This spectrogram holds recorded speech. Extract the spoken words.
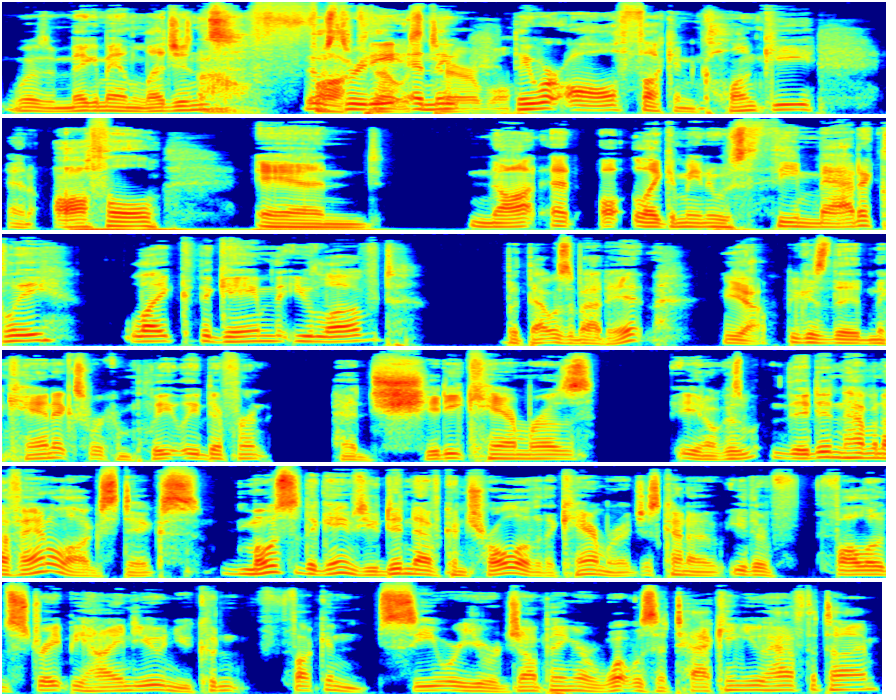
What was it Mega Man Legends? oh, It was fuck, 3D, that was and they, terrible. they were all fucking clunky and awful, and not at all. Like I mean, it was thematically like the game that you loved, but that was about it. Yeah. because the mechanics were completely different. Had shitty cameras, you know, because they didn't have enough analog sticks. Most of the games you didn't have control over the camera. It just kind of either followed straight behind you and you couldn't fucking see where you were jumping or what was attacking you half the time,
